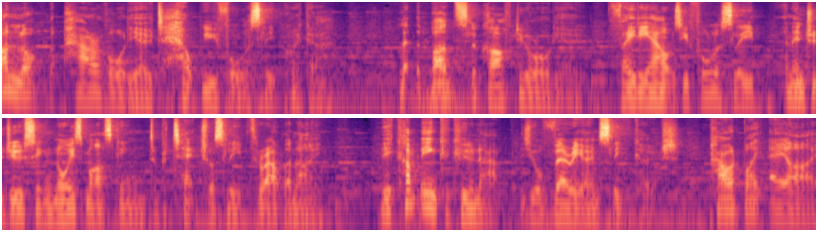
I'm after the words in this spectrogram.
Unlock the power of audio to help you fall asleep quicker. Let the buds look after your audio, fading out as you fall asleep and introducing noise masking to protect your sleep throughout the night. The accompanying Kokoon app is your very own sleep coach. Powered by AI,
